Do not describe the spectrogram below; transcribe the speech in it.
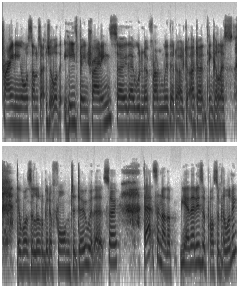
training or some such, or that he's been training. So they wouldn't have run with it, I, don't think, unless there was a little bit of form to do with it. So that's another, yeah, that is a possibility.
